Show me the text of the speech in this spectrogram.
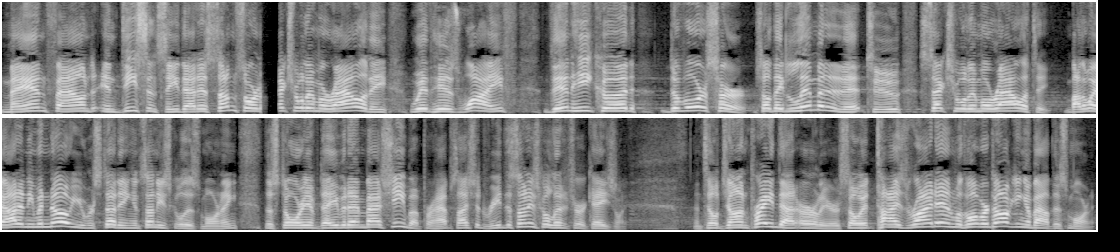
man found indecency, that is some sort of sexual immorality with his wife, then he could divorce her. So they limited it to sexual immorality. By the way, I didn't even know you were studying in Sunday school this morning the story of David and Bathsheba. Perhaps I should read the Sunday school literature occasionally until John prayed that earlier. So it ties right in with what we're talking about this morning.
